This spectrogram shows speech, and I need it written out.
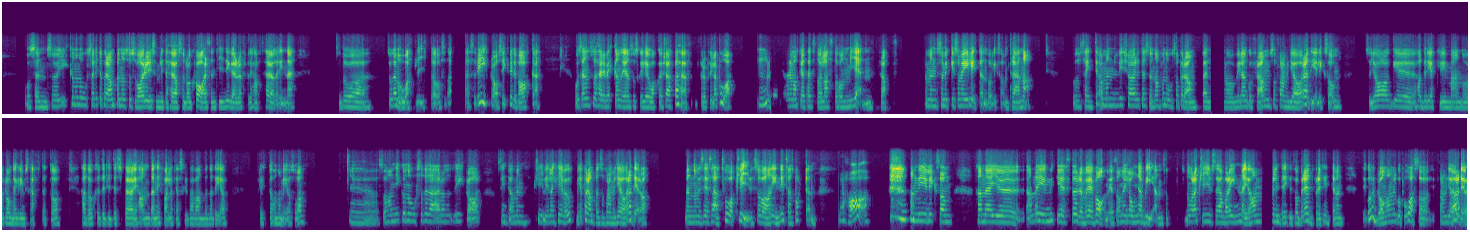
Och sen så gick han och nosade lite på rampen och så, så var det liksom lite hö som låg kvar sen tidigare för att vi haft hö där inne. Så då stod han och åt lite och sådär. Så det gick bra, så gick vi tillbaka. Och sen så här i veckan igen så skulle jag åka och köpa hö för att fylla på. Mm. Men då måste jag testa att lasta honom igen för att ja, men så mycket som möjligt ändå liksom träna. Och då tänkte jag, ja, men vi kör en liten stund, han får nosa på rampen och vill han gå fram så får han väl göra det liksom. Så jag eh, hade repgrimman och långa grimskaftet och hade också ett litet spö i handen ifall att jag skulle behöva använda det och flytta honom med och så. Eh, så han gick och nosade där och det gick bra. Så tänkte jag, men vill han kliva upp med på rampen så får han väl göra det då. Men om vi säger så här, två kliv så var han inne i transporten. Jaha. Han är ju liksom, han är ju, han är ju mycket större än vad jag är van vid. Så han har ju långa ben. Så några kliv så är han bara inne. Jag har väl inte riktigt varit beredd på det. Tänkte men det går väl bra om han vill gå på så får han väl göra Ja. det.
